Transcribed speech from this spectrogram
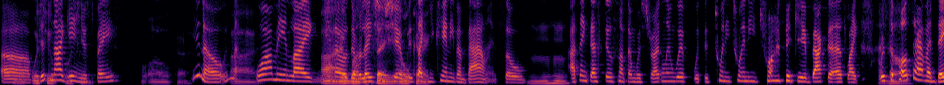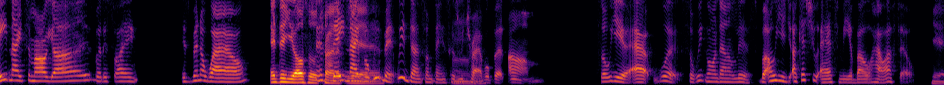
uh, what just you- not getting you- your space Oh, okay. you know Alright. well i mean like you know the about to say, relationship it's like you can't even balance so hmm i think that's still something we're struggling with with this 2020 trying to get back to us like we're supposed to have a date night tomorrow guys but it's like it's been a while And then you also since date to, night but we've been we've done some things because we Mhm. travel but um so yeah at what so we going down a list but oh yeah i guess you asked me about how i felt yeah.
